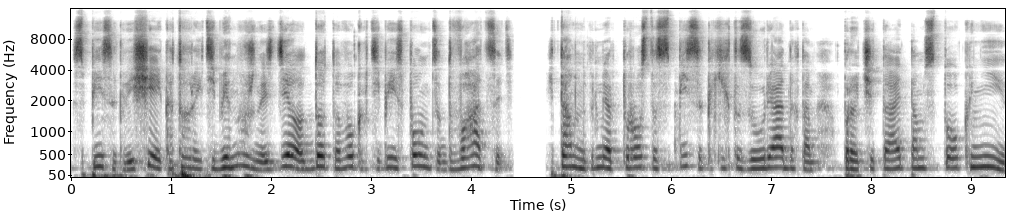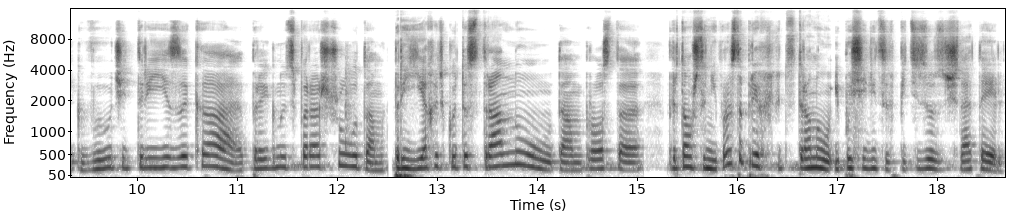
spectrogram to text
список вещей, которые тебе нужно сделать до того, как тебе исполнится 20. И там, например, просто список каких-то заурядных, там, прочитать там 100 книг, выучить три языка, прыгнуть с парашютом, приехать в какую-то страну, там, просто... При том, что не просто приехать в какую-то страну и поселиться в пятизвездочный отель,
